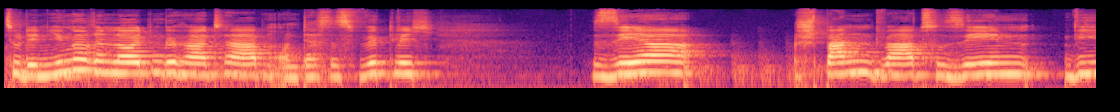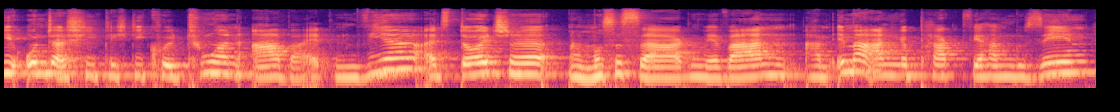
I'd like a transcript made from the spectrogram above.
zu den jüngeren Leuten gehört haben und dass es wirklich sehr spannend war zu sehen, wie unterschiedlich die Kulturen arbeiten. Wir als Deutsche, man muss es sagen, wir waren, haben immer angepackt, wir haben gesehen,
